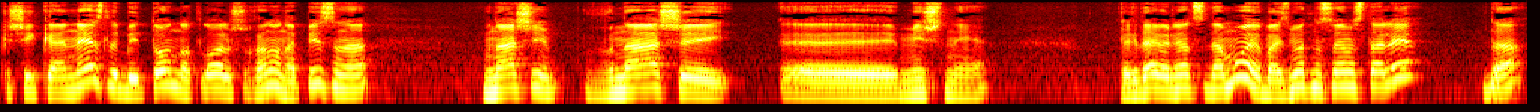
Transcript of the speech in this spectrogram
Кашиканес бетон отло аль шухану написано в нашей, в нашей э, Мишне. Когда вернется домой, возьмет на своем столе, да,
